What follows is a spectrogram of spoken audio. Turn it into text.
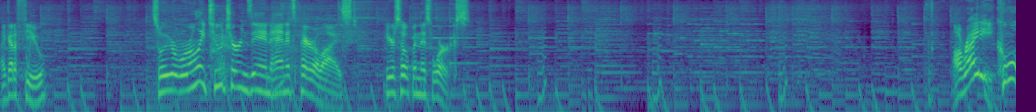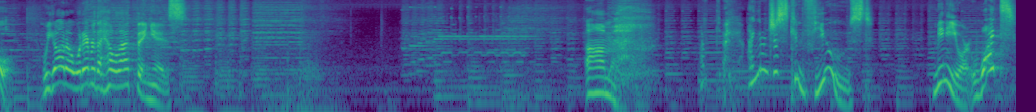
I got a few. So we're only two turns in and it's paralyzed. Here's hoping this works. Alrighty, cool. We got a whatever the hell that thing is. Um, I'm just confused. Minior, what?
